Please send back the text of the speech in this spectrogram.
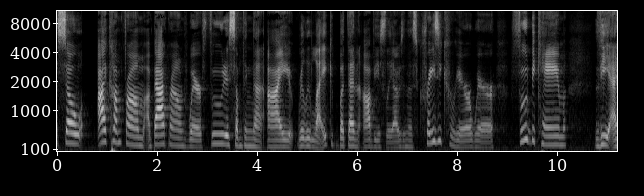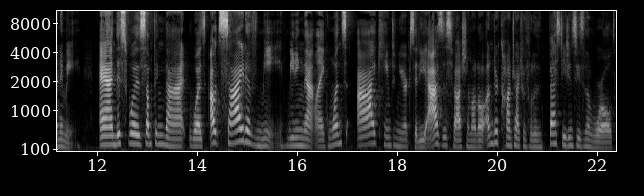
so I come from a background where food is something that I really like. But then obviously, I was in this crazy career where food became the enemy. And this was something that was outside of me, meaning that, like, once I came to New York City as this fashion model under contract with one of the best agencies in the world,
